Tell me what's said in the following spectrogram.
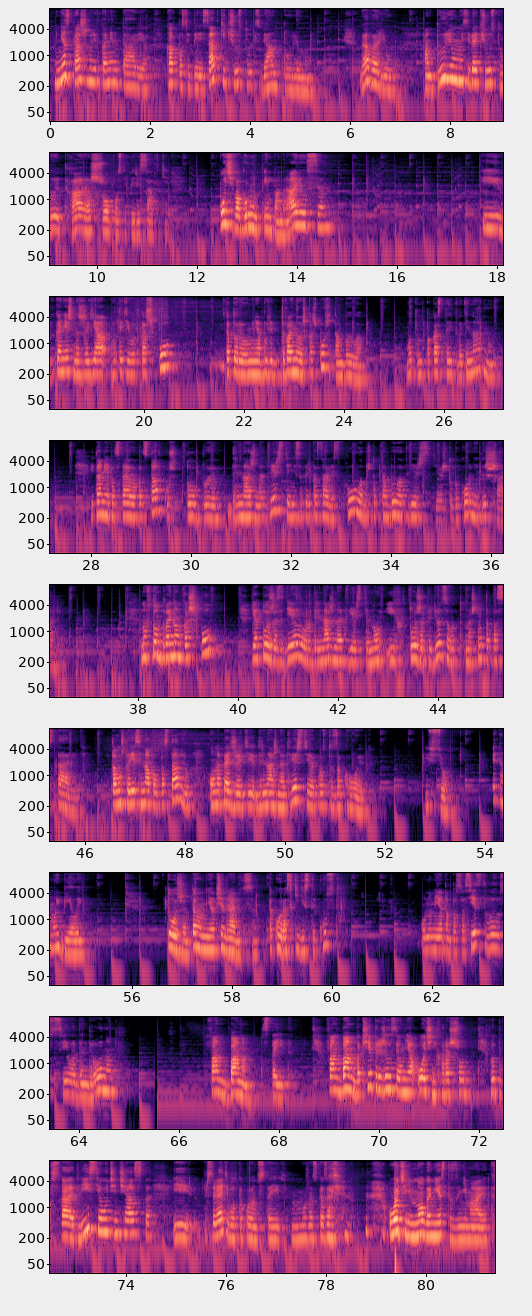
Меня спрашивали в комментариях, как после пересадки чувствуют себя антуриумы. Говорю, антуриумы себя чувствуют хорошо после пересадки. Почва, грунт им понравился, И, конечно же, я вот эти вот кашпо, которые у меня были, двойное кашпо же там было. Вот он пока стоит в одинарном. И там я подставила подставку, чтобы дренажные отверстия не соприкасались с полом, чтобы там было отверстие, чтобы корни дышали. Но в том двойном кашпо я тоже сделала дренажные отверстия, но их тоже придется вот на что-то поставить. Потому что если на пол поставлю, он опять же эти дренажные отверстия просто закроет. И все. Это мой белый. Тоже, там мне вообще нравится. Такой раскидистый куст. Он у меня там по соседству с филодендроном. Фанбаном стоит. Фанбан вообще прижился у меня очень хорошо. Выпускает листья очень часто. И представляете, вот какой он стоит. Можно сказать, очень много места занимает.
